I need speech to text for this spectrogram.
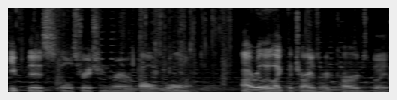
Keep this illustration rare ball rolling. I really like the Charizard cards, but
